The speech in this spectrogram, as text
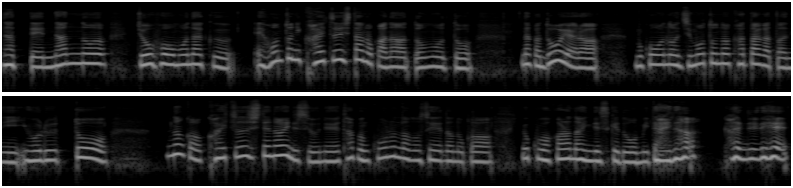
なって何の情報もなくえ本当に開通したのかなと思うとなんかどうやら向こうの地元の方々によるとなんか開通してないんですよね。多分コロナのせいなのかよくわからないんですけどみたいな感じで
